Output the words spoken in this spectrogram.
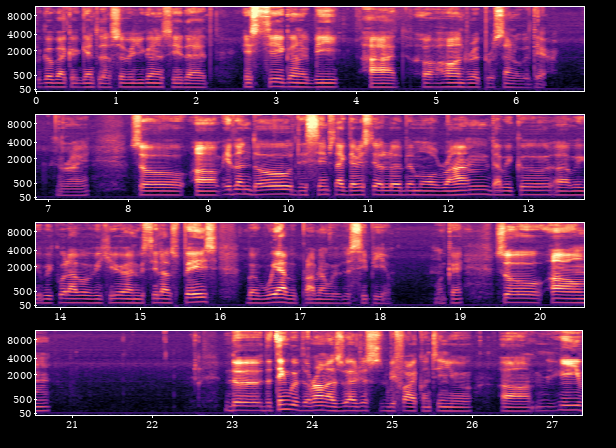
if we go back again to that server you're gonna see that it's still gonna be at a hundred percent over there right so um, even though this seems like there is still a little bit more RAM that we could uh, we, we could have over here and we still have space but we have a problem with the CPU okay? So um, the the thing with the RAM as well just before I continue um, it,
